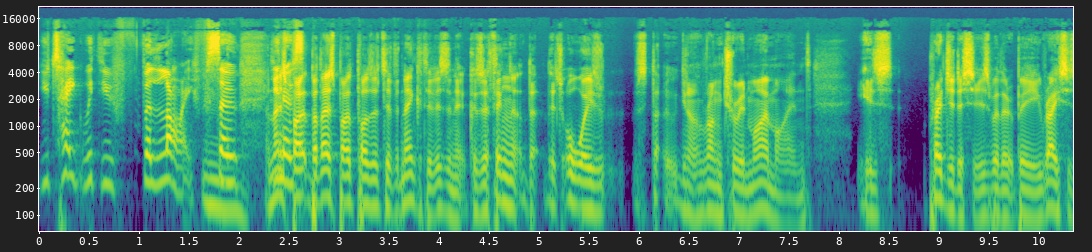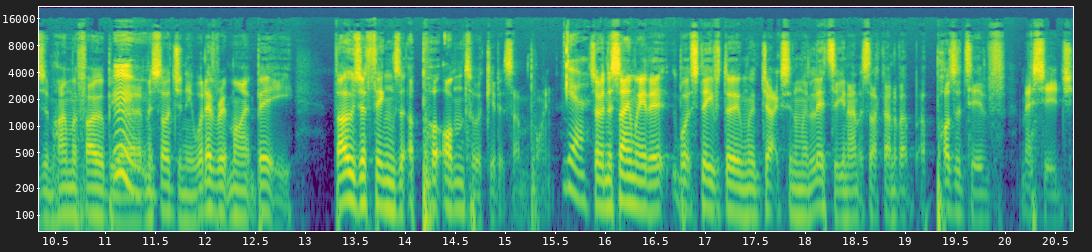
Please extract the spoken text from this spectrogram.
you take with you for life so And you that's know both, but that's both positive and negative, isn't it? Because the thing that, that, that's always you know rung true in my mind is prejudices, whether it be racism, homophobia, Mm. misogyny, whatever it might be. Those are things that are put onto a kid at some point. Yeah. So in the same way that what Steve's doing with Jackson and with Litter, you know, that's like kind of a, a positive message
